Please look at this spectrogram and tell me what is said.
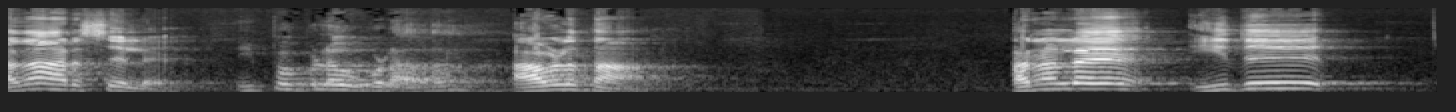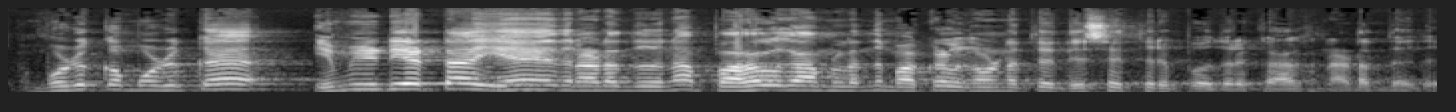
அதான் அரசியல். இப்போ பிளவுபடாதா? அவ்வளோதான் அதனால் இது முழுக்க முழுக்க இமீடியட்டாக ஏன் இது நடந்ததுன்னா பகல்காம்லேருந்து மக்கள் கவனத்தை திசை திருப்புவதற்காக நடந்தது.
